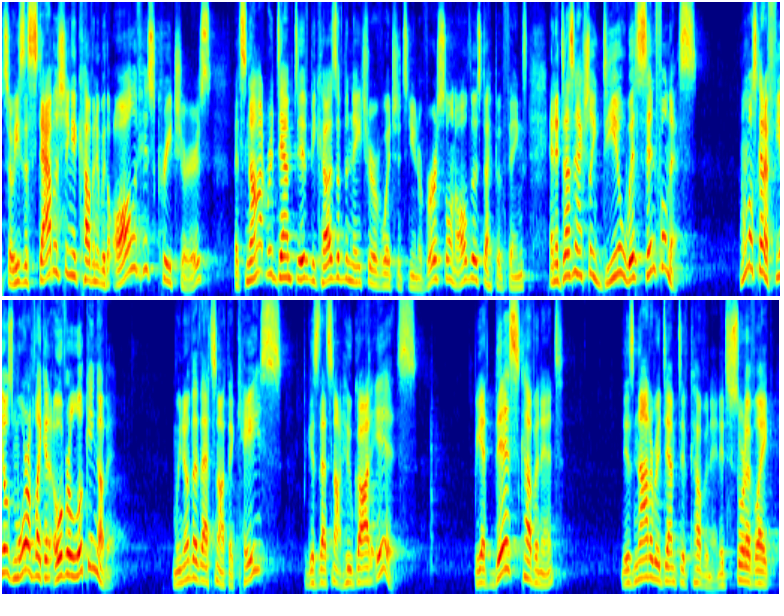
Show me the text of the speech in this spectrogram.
And so he's establishing a covenant with all of his creatures that's not redemptive because of the nature of which it's universal and all those type of things. And it doesn't actually deal with sinfulness. It almost kind of feels more of like an overlooking of it. And we know that that's not the case because that's not who God is. But yet, this covenant is not a redemptive covenant. It's sort of like,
